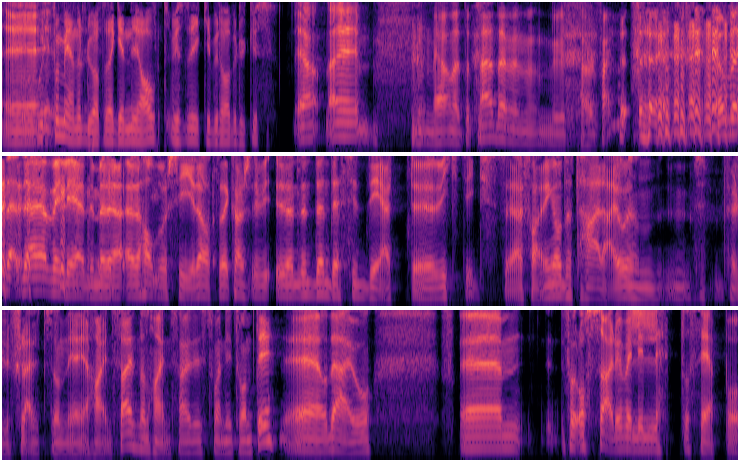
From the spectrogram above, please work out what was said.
Eh, Hvorfor mener du at det er genialt hvis det ikke burde brukes? Ja, nei, ja, nettopp. Nei, det det feil. ja, men det, det er jeg veldig enig med det Halvor sier, at det kanskje den, den desidert eh, viktigste erfaringen, og dette her er jo en, selvfølgelig flaut sånn i hindsight, men hindsight is 2020, eh, og det er jo eh, For oss er det jo veldig lett å se på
